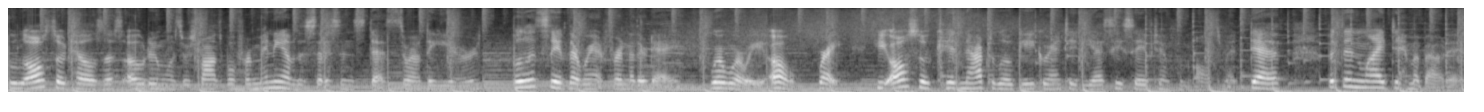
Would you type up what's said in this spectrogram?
who also tells us Odin was responsible for many of the citizens' deaths throughout the years. But let's save that rant for another day. Where were we? Oh, right. He also kidnapped Loki, granted, yes, he saved him from ultimate death, but then lied to him about it.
